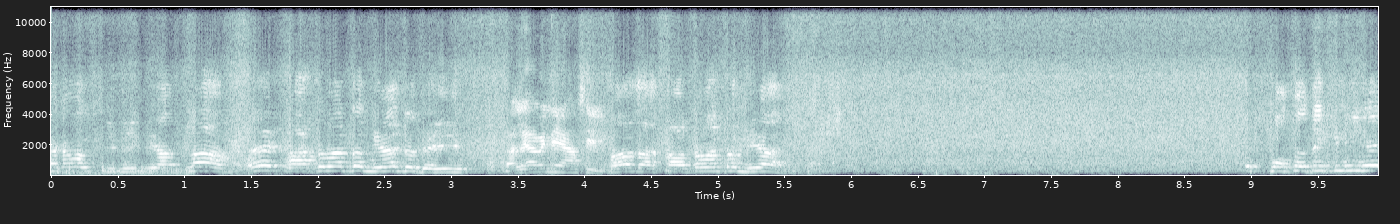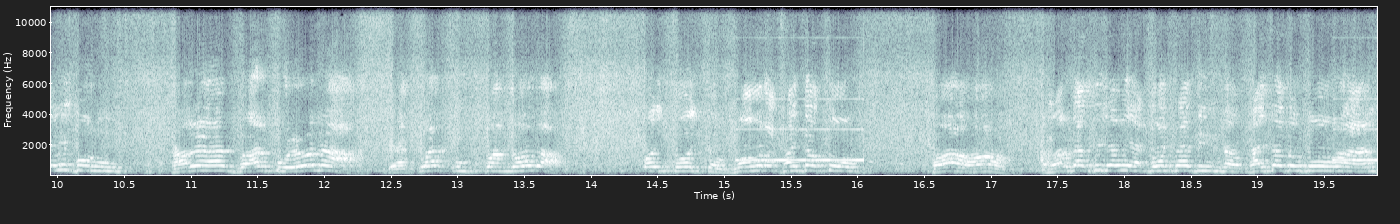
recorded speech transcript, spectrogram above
টাকা কিনে নিয়ে আসলাম। এই খাওয়াতে মারটা নিয়ে আসো দেখি তাহলে আমি নিয়ে আসি। হ্যাঁ না খাওয়াতে মারটা নিয়ে আস কত দেখি নিয়ে যাবি গরু? আরে আর কইও না এক লাখ উৎপন্ন হাজার। ওই তো ওই তো গোবরা খাইতা তো? হ্যাঁ হ্যাঁ। আমার কাছ আমি এক লাখ টাকা দিন দাও খাইতা তো গোবরা আমি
